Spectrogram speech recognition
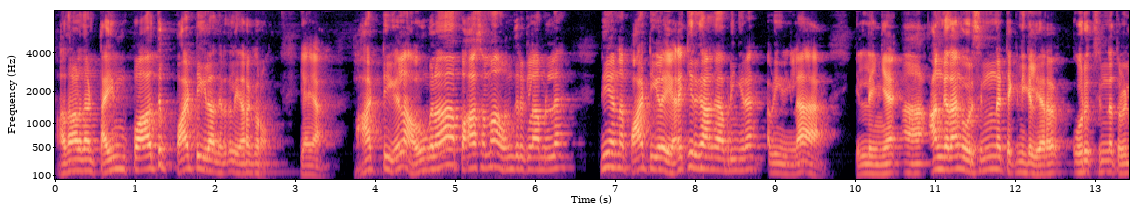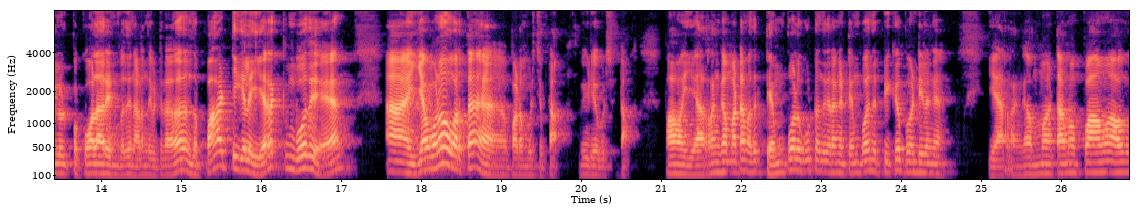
அதனால தான் டைம் பார்த்து பாட்டிகள் அந்த இடத்துல இறக்குறோம். ஏயா பாட்டிகள் அவங்களா பாசமாக வந்திருக்கலாம் நீ என்ன பாட்டிகளை இறக்கியிருக்காங்க அப்படிங்கிற? அப்படிங்கிறீங்களா? இல்லைங்க. அங்கே தாங்க ஒரு சின்ன டெக்னிக்கல் எரர் ஒரு சின்ன தொழில்நுட்ப கோளாறு என்பது நடந்து விட்டது அதாவது அந்த பாட்டிகளை இறக்கும் போது எவனோ ஒருத்தன் படம் பிடிச்சிட்டான் வீடியோ பிடிச்சிட்டான் பாவம் இறங்க மாட்டாம அது டெம்போல கூட்டு வந்துக்கிறாங்க. டெம்போ இந்த பிக்கப் வண்டியிலங்க இறங்க மாட்டாம பாவம் அவங்க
